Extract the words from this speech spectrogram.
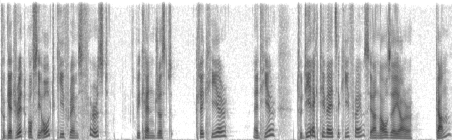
to get rid of the old keyframes first, we can just click here and here to deactivate the keyframes. Yeah, now they are gone.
